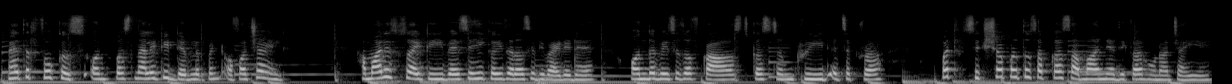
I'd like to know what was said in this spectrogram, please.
बेहतर focus on personality development of a child हमारी सोसाइटी वैसे ही कई तरह से डिवाइडेड है on the basis of caste custom creed etcetera but शिक्षा पर तो सबका सामान्य अधिकार होना चाहिए।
